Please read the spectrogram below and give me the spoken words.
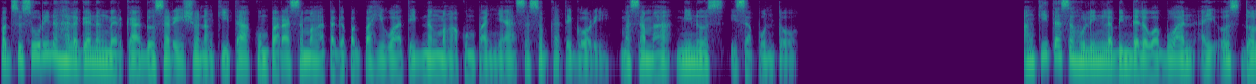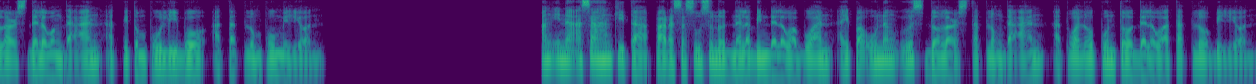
Pagsusuri ng halaga ng merkado sa ratio ng kita kumpara sa mga tagapagpahiwatig ng mga kumpanya sa subkategory, masama, minus, isa punto. Ang kita sa huling labindalawa buwan ay US dollars 270,000 at 30 milyon. Ang inaasahang kita para sa susunod na labindalawa buwan ay paunang US dollars 300 at 8.23 bilyon.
